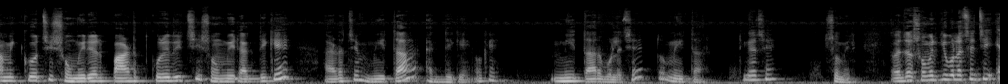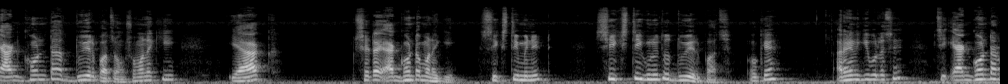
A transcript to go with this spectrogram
আমি কী করছি? সমীরের পার্ট করে দিচ্ছি, সমীর একদিকে আর এটা হচ্ছে মিতা একদিকে, ওকে? মিতার বলেছে, তো মিতার, ঠিক আছে? সমীর। এবার দেখো, সমীর কি বলেছে যে এক ঘণ্টা দুইয়ের পাঁচ অংশ মানে কি? এক, সেটা এক ঘণ্টা মানে কি? সিক্সটি মিনিট সিক্সটি গুণিত দুইয়ের পাঁচ, ওকে? আর এখানে কি বলেছে? যে এক ঘণ্টার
